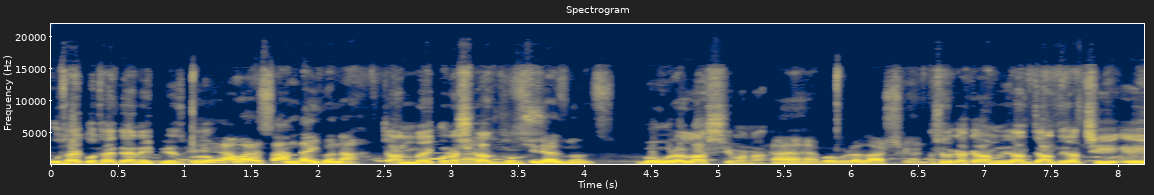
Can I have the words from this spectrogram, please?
কোথায় কোথায় দেন এই পেঁয়াজগুলো আমার চান্দাই কোনা চান্দাই কোনা সিরাজগঞ্জ? সিরাজগঞ্জ। বগুড়া লাশ সীমানা? হ্যাঁ হ্যাঁ বগুড়া আসলে কাকা আমি জানতে চাচ্ছি এই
